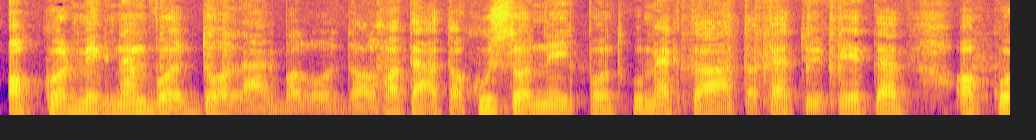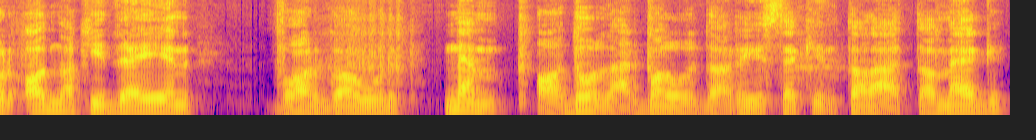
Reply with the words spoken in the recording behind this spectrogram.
Akkor még nem volt dollárbaloldal. Ha tehát a 24.hu megtalálta Pető Pétert, akkor annak idején Varga úr nem a dollár baloldal részeként találta meg,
